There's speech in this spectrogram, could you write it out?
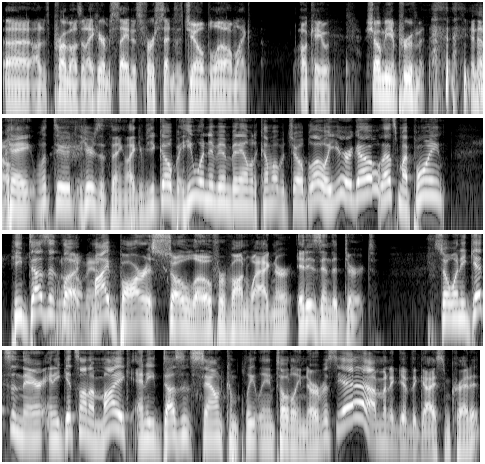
uh, on his promos," and I hear him saying his first sentence is "Joe Blow." I'm like, "Okay, show me improvement." you know? Okay, well, dude, here's the thing. Like, if you go, but he wouldn't have even been able to come up with Joe Blow a year ago. That's my point. He doesn't look. know, my bar is so low for Von Wagner. It is in the dirt. So when he gets in there and he gets on a mic and he doesn't sound completely and totally nervous, yeah, I'm gonna give the guy some credit.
